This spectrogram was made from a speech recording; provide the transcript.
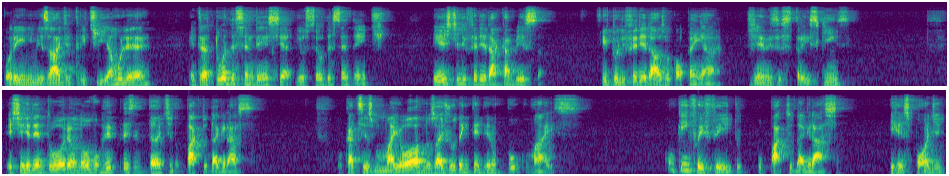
porém inimizade entre ti e a mulher, entre a tua descendência e o seu descendente. Este lhe ferirá a cabeça, e tu lhe ferirás o calcanhar. Gênesis 3,15. Este redentor é o novo representante no pacto da graça. O catecismo maior nos ajuda a entender um pouco mais. Com quem foi feito o pacto da graça? E responde:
